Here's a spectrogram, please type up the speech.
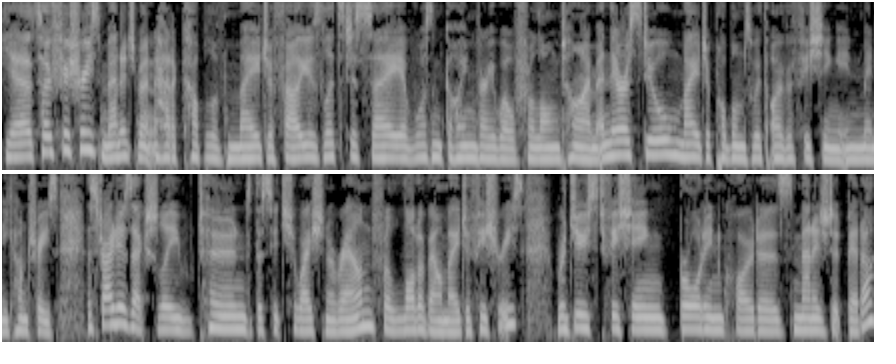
Yeah, so fisheries management had a couple of major failures. Let's just say it wasn't going very well for a long time. And there are still major problems with overfishing in many countries. Australia's actually turned the situation around for a lot of our major fisheries, reduced fishing, brought in quotas, managed it better.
